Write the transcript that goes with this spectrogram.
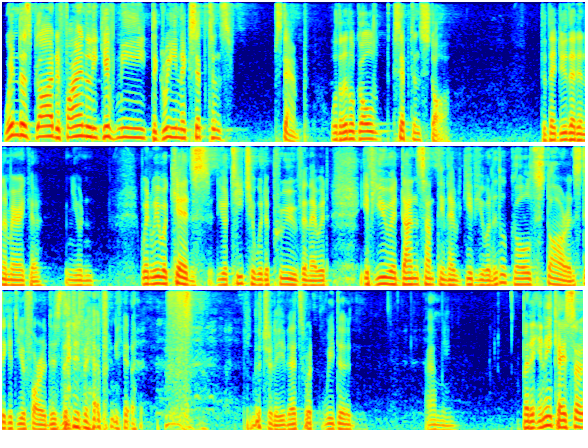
When does God finally give me the green acceptance stamp or the little gold acceptance star? Did they do that in America when you when we were kids, your teacher would approve and they would, if you had done something, they would give you a little gold star and stick it to your forehead. Does that ever happen here? Literally, that's what we did. I mean, but in any case, so,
